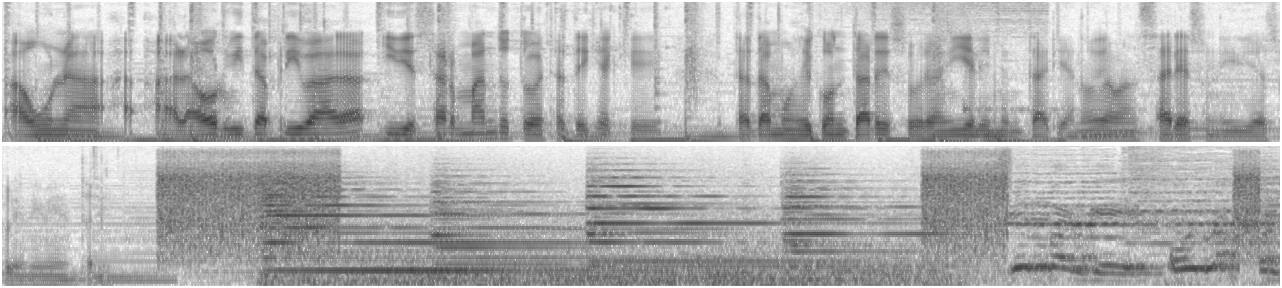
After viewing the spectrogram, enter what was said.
a, una, a la órbita privada y desarmando toda estrategia que tratamos de contar de soberanía alimentaria, ¿no? de avanzar hacia una idea de soberanía alimentaria. Sepan que hoy por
